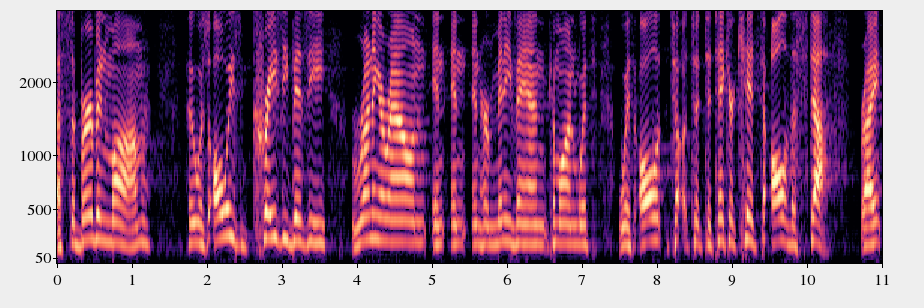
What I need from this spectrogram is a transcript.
a suburban mom who was always crazy busy running around in, in, in her minivan, come on, with, with all, to, to, to take her kids to all of the stuff, right?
